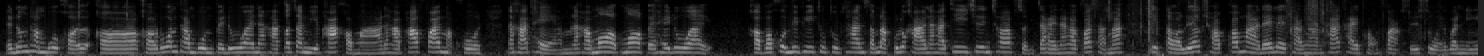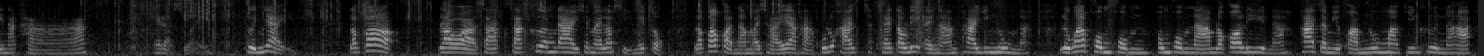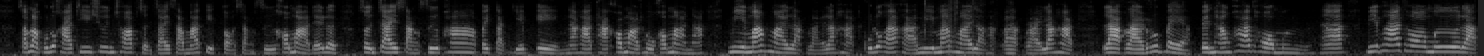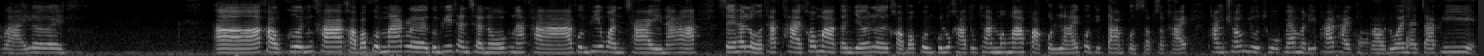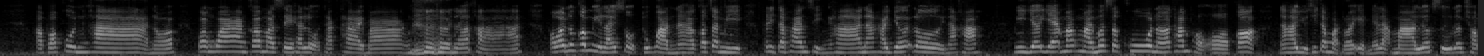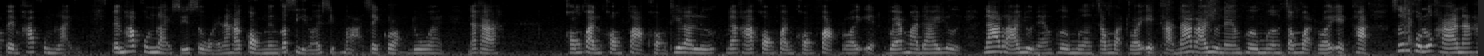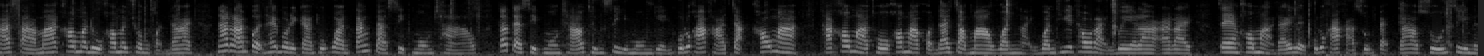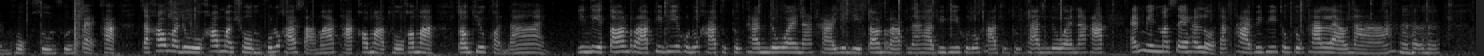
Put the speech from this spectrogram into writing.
เดี๋ยวนุ่มทำบุญขอขอขอร่วมทำบุญไปด้วยนะคะ ก็จะมีผ้าขาวม้านะคะ ผ้าฝ้ายหมักโคนนะคะ แถมนะคะ มอบมอบไปให้ด้วย ขอบพระคุณพี่ๆทุกๆท่านสำหรับคุณลูกค้านะคะ ที่ชื่นชอบสนใจนะคะ ก็สามารถติดต่อเลือกช็อปเข้ามาได้เลยค่ะงานผ้าไทยของฝากสวยๆวันนี้นะคะนี่แหละสวยผืนใหญ่ แล้วก็เราอะซักซักเครื่องได้ใช่ไหมแล้วสีไม่ตก แล้วก็ก่อนนำมาใช้อะค่ะ คุณลูกค้าใช้เตารีดไอ้น้ำผ้ายิ่งนุ่มนะ หรือว่าพรมพรมพรมพรมน้ำแล้วก็รีดนะผ้าจะมีความนุ่มมากยิ่งขึ้นนะคะสำหรับคุณลูกค้าที่ชื่นชอบสนใจสามารถติดต่อสั่งซื้อเข้ามาได้เลย สนใจสั่งซื้อผ้าไปตัดเย็บเองนะคะทักเข้ามาโทรเข้ามานะ มีมากมายหลากหลายรหัส คุณลูกค้าขามีมากมายหลากหลากหลายรหัส หลากหลายรูปแบบเป็นทั้งผ้าทอมือนะคะมีผ้าทอมือหลากหลายเลย อ่าขอบคุณค่ะ ขอบพระคุณมากเลย คุณพี่ทันชนกนะคะ คุณพี่วันชัยนะคะเซฮัลโหลทักทายเข้ามากันเยอะเลย ขอบพระคุณคุณลูกค้าทุกท่านมากๆ ฝากกดไลค์ กดติดตามกด subscribe ทางช่อง YouTube แม่มารีผ้าไทยของเราด้วยนะจ๊ะพี่ ขอบพระคุณค่ะเนาะว่างๆ ก็มาเซฮัลโหลทักทายบ้างนะคะ เพราะว่านุ่มก็มีไลฟ์สดทุกวันนะคะ ก็จะมีผลิตภัณฑ์สินค้านะคะ เยอะเลยนะคะมีเยอะแยะมากมายเมื่อสักครู่เนาะท่านผออก็นะคะอยู่ที่จังหวัดร้อยเอ็ดนี่แหละมาเลือกซื้อเลือกช็อปเป็นผ้าคลุมไหล่ เป็นผ้าคลุมไหล่สวยๆนะคะ กล่องหนึ่งก็ 410 บาทใส่กล่องด้วยนะคะ ของขวัญของฝากของที่ระลึกนะคะ ของขวัญของฝากร้อยเอ็ดแวะมาได้เลย หน้าร้านอยู่ในอำเภอเมืองจังหวัดร้อยเอ็ดค่ะ หน้าร้านอยู่ในอำเภอเมืองจังหวัดร้อยเอ็ดค่ะ ซึ่งคุณลูกค้านะคะสามารถเข้ามาดูเข้ามาชมก่อนได้ หน้าร้านเปิดให้บริการทุกวันตั้งแต่ 10โมงเช้าตั้งแต่ 10โมงเช้าถึง4โมงเย็นคุณลูกค้าขาจะเข้ามาทักเข้ามาโทรเข้ามาก่อนได้จะมาวันไหนวันที่เท่าไหร่เวลาอะไร แจ้งเข้ามาได้เลยคุณลูกค้าขา0890416008 ค่ะ จะเข้ามาดูเข้ามาชมคุณลูกค้าสามารถทักเข้ามาโทรเข้ามาจองคิวก่อนได้ ยินดีต้อนรับพี่ๆคุณลูกค้าทุกๆท่านด้วยนะคะ ยินดีต้อนรับนะคะพี่ๆคุณลูกค้าทุกๆท่านด้วยนะคะแอดมินมาเซฮัลโหลทักทายพี่ๆทุกๆท่านแล้วนะ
